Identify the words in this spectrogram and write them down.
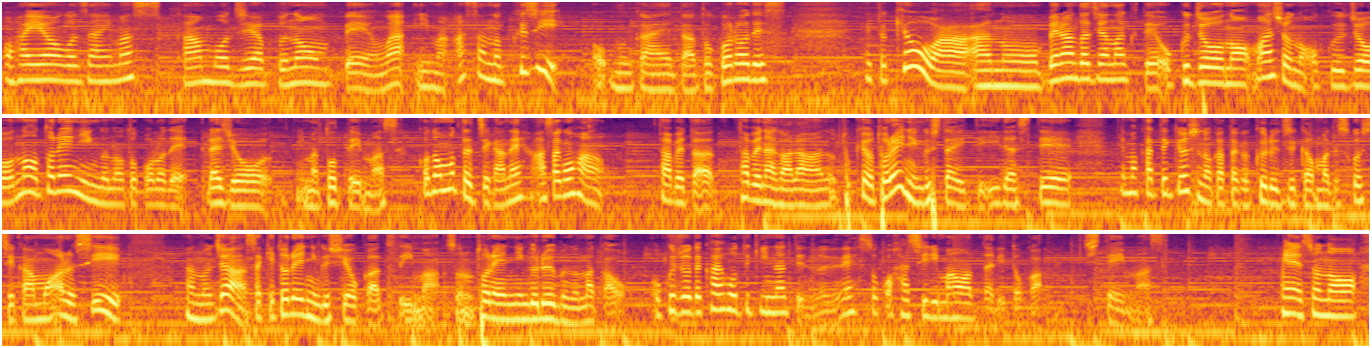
おはようございます。カンボジアプノンペンは今朝の9時を迎えたところです。えっと、今日はあのベランダじゃなくて屋上のマンションの屋上のトレーニングのところでラジオを今撮っています。子供たちがね朝ごはん食べた食べながらあの今日トレーニングしたいって言い出してで、まあ、家庭教師の方が来る時間まで少し時間もあるしあのじゃあ先トレーニングしようかって今そのトレーニングルームの中を屋上で開放的になっているのでねそこ走り回ったりとかしています。えー、その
